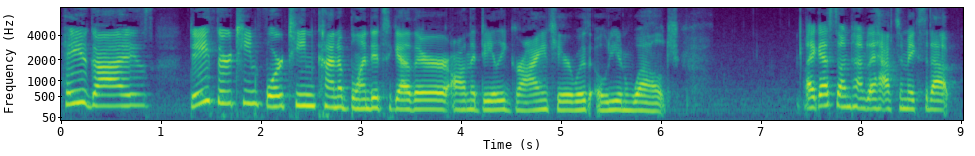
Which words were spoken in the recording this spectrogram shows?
Hey, you guys. Day 13, 14 kind of blended together on the daily grind here with Odie and Welch. I guess sometimes I have to mix it up.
